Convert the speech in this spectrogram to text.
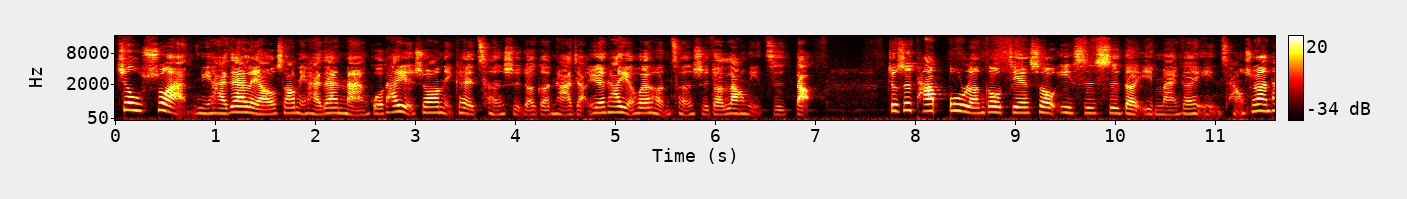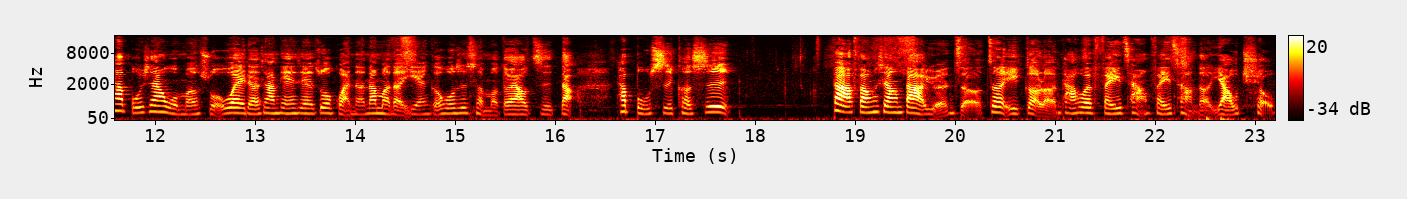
就算你还在疗伤，你还在难过，他也希望你可以诚实的跟他讲，因为他也会很诚实的让你知道。就是他不能够接受一丝丝的隐瞒跟隐藏。虽然他不像我们所谓的像天蝎座管的那么的严格，或是什么都要知道，他不是。可是大方向、大原则，这一个人他会非常非常的要求，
